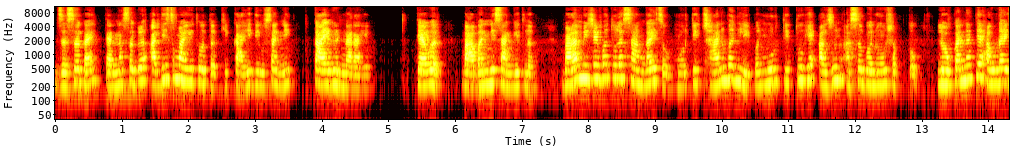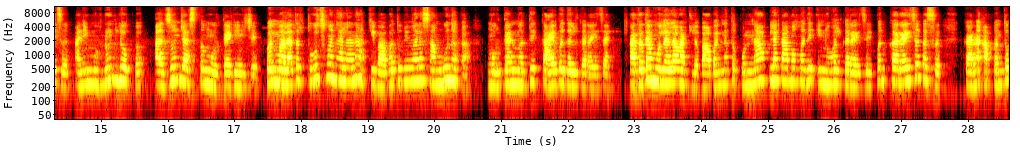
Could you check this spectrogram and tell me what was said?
जसं काय त्यांना सगळं आधीच माहीत होतं की काही दिवसांनी काय घडणार आहे. त्यावर बाबांनी सांगितलं बाळा मी जेव्हा तुला सांगायचो मूर्ती छान बनली पण मूर्ती तू हे अजून असं बनवू शकतो. लोकांना ते आवडायचं आणि म्हणून लोक अजून जास्त मूर्त्या घ्यायचे. पण मला तर तूच म्हणाला ना की बाबा तुम्ही मला सांगू नका. मूर्त्यांमध्ये काय बदल करायचा आहे आता त्या मुलाला वाटलं बाबांना तर पुन्हा आपल्या कामामध्ये इन्व्हॉल्व्ह करायचंय. पण करायचं कसं? कारण आपण तर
